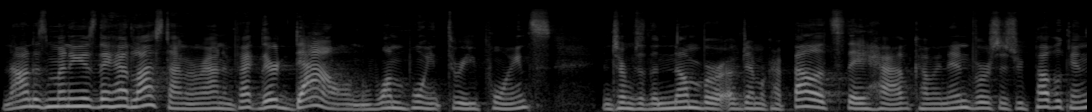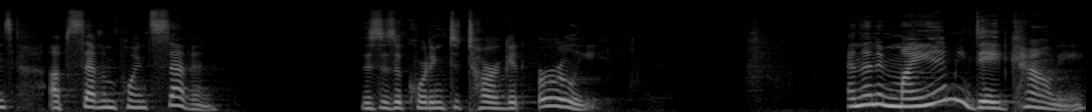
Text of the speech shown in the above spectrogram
Not as many as they had last time around. In fact, they're down 1.3 points in terms of the number of Democrat ballots they have coming in versus Republicans, up 7.7. This is according to Target Early. And then in Miami Dade County,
